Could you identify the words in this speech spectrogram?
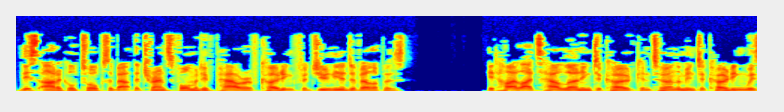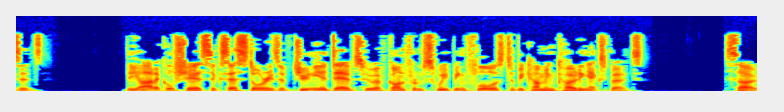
This article talks about the transformative power of coding for junior developers. It highlights how learning to code can turn them into coding wizards. The article shares success stories of junior devs who have gone from sweeping floors to becoming coding experts. So,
